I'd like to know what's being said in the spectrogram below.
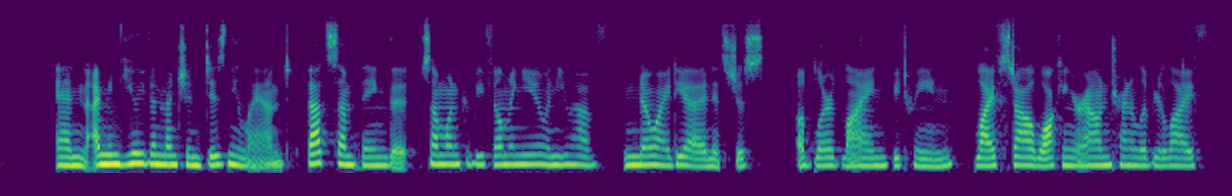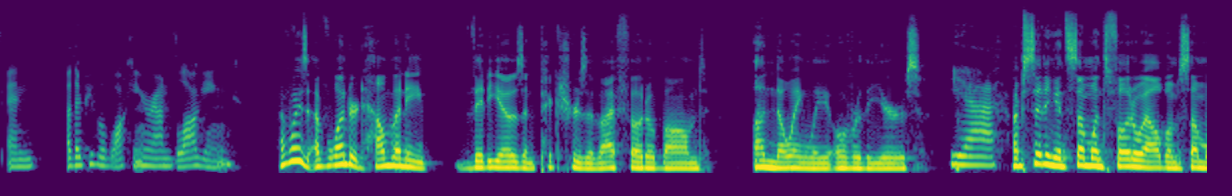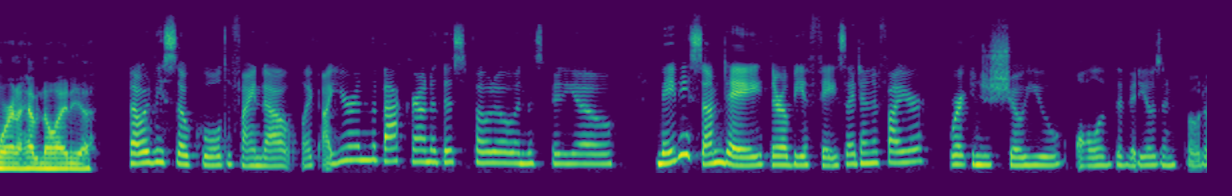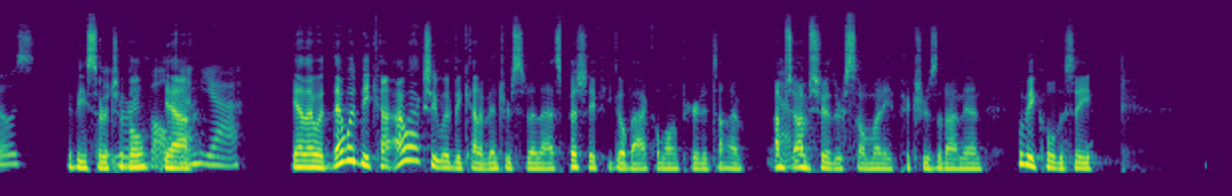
And I mean, you even mentioned Disneyland. That's something that someone could be filming you and you have no idea. And it's just a blurred line between lifestyle, walking around, trying to live your life, and other people walking around vlogging. I've always I've wondered how many videos and pictures have I photobombed unknowingly over the years. Yeah. I'm sitting in someone's photo album somewhere and I have no idea. That would be so cool to find out. Like, oh, you're in the background of this photo in this video. Maybe someday there'll be a face identifier where it can just show you all of the videos and photos. It'd be that you were searchable. Yeah. in. Yeah. Yeah, that would that would be kind I actually would be kind of interested in that, especially if you go back a long period of time. I'm, I'm sure there's so many pictures that I'm in. It Would be cool to see.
